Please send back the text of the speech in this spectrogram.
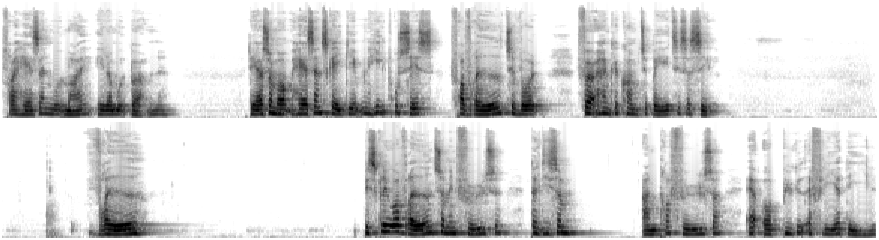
fra Hassan mod mig eller mod børnene. Det er som om Hassan skal igennem en hel proces fra vrede til vold, før han kan komme tilbage til sig selv. Vrede beskriver vreden som en følelse, der ligesom andre følelser er opbygget af flere dele.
